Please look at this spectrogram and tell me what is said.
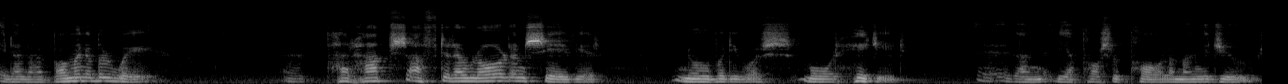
in an abominable way. Uh, perhaps after our Lord and Saviour, nobody was more hated than the Apostle Paul among the Jews.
